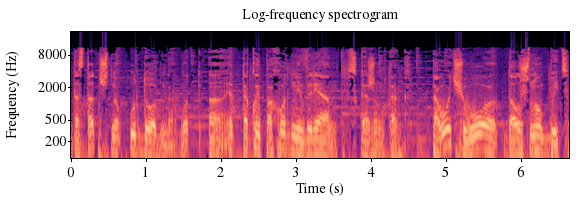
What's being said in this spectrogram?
Достаточно удобно. Вот э, это такой походный вариант, скажем так, того, чего должно быть.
